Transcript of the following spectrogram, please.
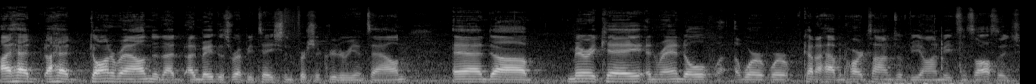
I had, I had gone around and I'd, I'd made this reputation for charcuterie in town. And uh, Mary Kay and Randall were, were kind of having hard times with Viande Meats and Sausage.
